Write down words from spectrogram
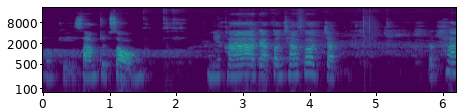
โอเคสามจุดสองนี่ค่ะกะตอนเช้าก็จัดจัดผ้า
